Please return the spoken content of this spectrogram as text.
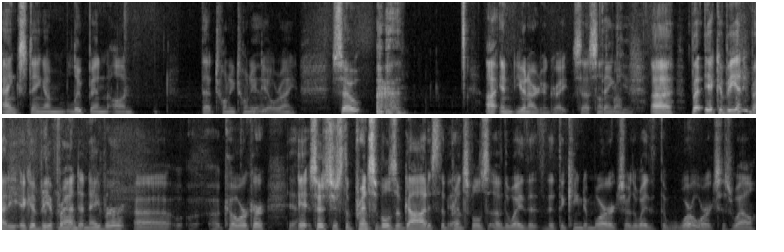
angsting, I'm looping on that 2020 yeah. deal, right? So. Uh, and you and I are doing great, so that's not Thank the problem. Uh, but it could be anybody. It could be a friend, a neighbor, uh, a coworker. Yeah. It, so it's just the principles of God. It's the yeah. principles of the way that, that the kingdom works or the way that the world works as well.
